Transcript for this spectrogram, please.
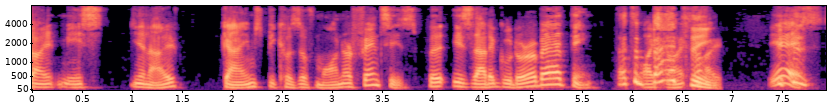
don't miss, you know, games because of minor offences. But is that a good or a bad thing? That's a I bad thing. Know. Yeah. Because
